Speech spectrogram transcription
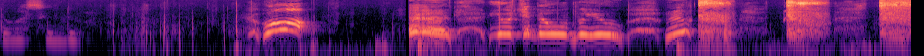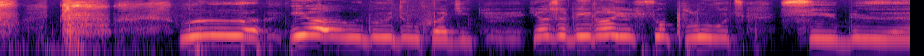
до вас іду. О! Я тебя убью! Я буду ходить. Я забираю всю плоть себе.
